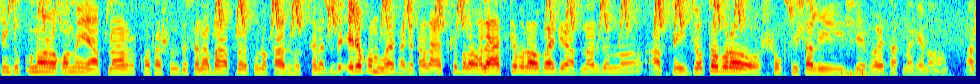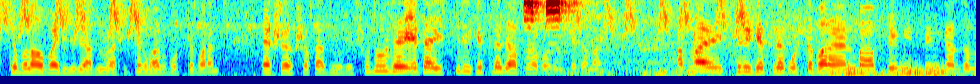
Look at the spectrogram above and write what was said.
কিন্তু কোনো রকমই আপনার কথা শুনতেছে না বা আপনার কোনো কাজ হচ্ছে না। যদি এরকম হয়ে থাকে, তাহলে আজকে বলা তাহলে আজকে বলা উপায়টি আপনার জন্য, আপনি যত বড় শক্তিশালী সে হয়ে থাক না কেন, আজকে বলা উপায়টি যদি আপনারা ঠিকঠাকভাবে করতে পারেন, একশো একশো কাজ হবে। শুধু যে এটা স্ত্রীর ক্ষেত্রে যে আপনারা করবেন, সেটা নয়। আপনার স্ত্রীর ক্ষেত্রে করতে পারেন বা প্রেমিক, প্রেমিকার জন্য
